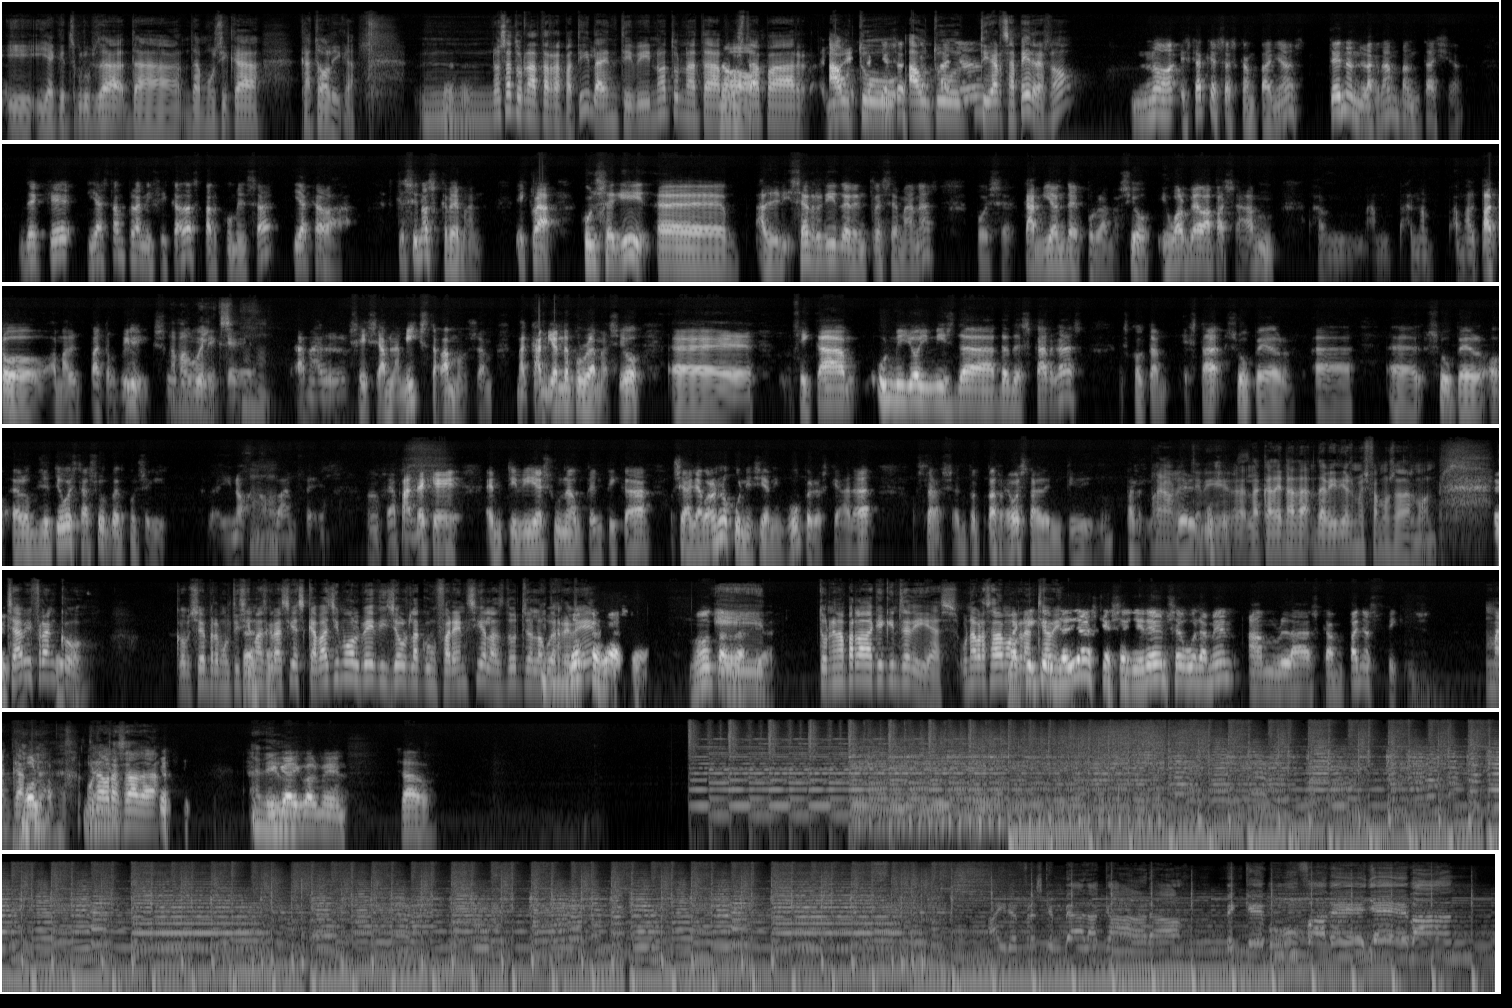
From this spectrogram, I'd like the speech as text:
i, i aquests grups de, de, de música catòlica. Mm, No s'ha tornat a repetir, la MTV no ha tornat a No. apostar per No, auto, és que aquestes auto campanyes- tirar-se pedres, no? No, és que aquestes campanyes tenen la gran avantatge de que ja estan planificades per començar i acabar. Que si no es cremen. I clar, aconseguir eh, el, ser líder en tres setmanes, pues, eh, canvien de programació. Igual que va passar amb, amb, amb, amb, amb el Pato, amb el Pato Willix. Amb el Willix. Que, amb el, sí, sí, amb la mixta, vamos, amb, canviant de programació. Eh, ficar un milió i mig de, de descargues, escolta'm, està super, eh, eh, super, l'objectiu està super aconseguit. I no, no van fer. Van fer. A part de que MTV és una autèntica... O sigui, llavors no coneixia ningú, però és que ara, ostres, en tot arreu està l'MTV, no? Per, Bueno, l'MTV, la, cadena de, de vídeos més famosa del món. Sí, Xavi sí. Franco, com sempre, moltíssimes Gràcies. gràcies. Que vagi molt bé dijous la conferència a les 12 a la. URB. Moltes gràcies. Moltes I gràcies. tornem a parlar d'aquí 15 dies. Una abraçada molt D'aquí gran, 15 Xavi. dies que seguirem segurament amb les campanyes fiquis. M'encanta. Una abraçada. Adéu. Vinga, igualment. Ciao. Aire fresc que em ve a la cara, vent que bufa de llevant.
